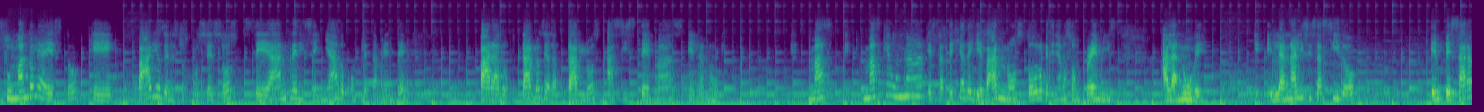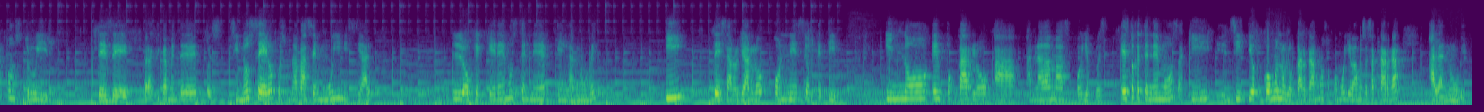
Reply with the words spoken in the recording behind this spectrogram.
Sumándole a esto que varios de nuestros procesos se han rediseñado completamente para adoptarlos y adaptarlos a sistemas en la nube. Más más que una estrategia de llevarnos todo lo que teníamos on-premise a la nube, e, el análisis ha sido empezar a construir desde prácticamente, pues, si no cero, pues una base muy inicial, lo que queremos tener en la nube y desarrollarlo con ese objetivo y no enfocarlo a, a nada más, oye, pues esto que tenemos aquí en sitio, cómo nos lo cargamos o cómo llevamos esa carga a la nube.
